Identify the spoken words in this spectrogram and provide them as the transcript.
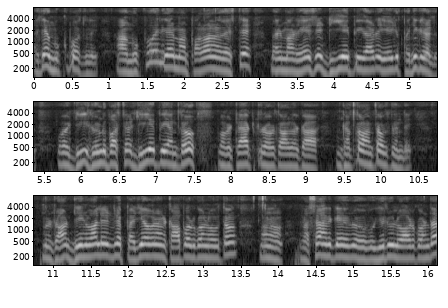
అదే ముక్కుపోతుంది. ఆ ముక్కుపోయింది కానీ మనం పొలంలో వేస్తే మరి మనం వేసిన డిఏపి కాదు ఏడు పనికిరాదు. ఒక డి రెండు బస్తాలు డిఏపి ఎంతో ఒక ట్రాక్టర్ అవుతాం ఒక గతం అంత అవుతుంది. దీనివల్ల ఏంటంటే పర్యావరణాన్ని కాపాడుకొని అవుతాం. మనం రసాయనిక ఎరువు- ఎరువులు వాడకుండా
